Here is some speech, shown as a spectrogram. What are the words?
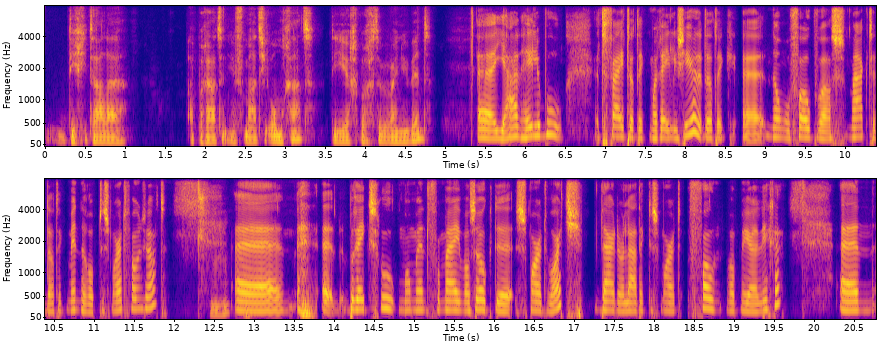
digitale apparaten en informatie omgaat, die je gebracht hebben waar je nu bent? Uh, ja, een heleboel. Het feit dat ik me realiseerde dat ik uh, nomofoob was, maakte dat ik minder op de smartphone zat. Mm -hmm. uh, breakthrough moment voor mij was ook de smartwatch. Daardoor laat ik de smartphone wat meer liggen. En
